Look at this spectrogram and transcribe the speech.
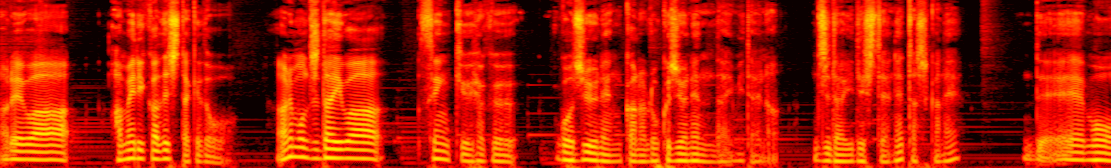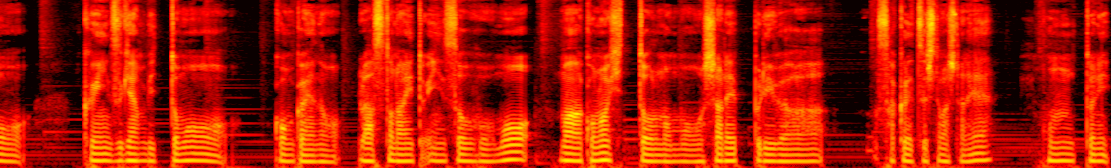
あれはアメリカでしたけど、あれも時代は1950年から60年代みたいな時代でしたよね、確かね。で、もう、クイーンズ・ギャンビットも、今回のラストナイト・イン奏法も、まあこの人のもうおしゃれっぷりが炸裂してましたね。本当に。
